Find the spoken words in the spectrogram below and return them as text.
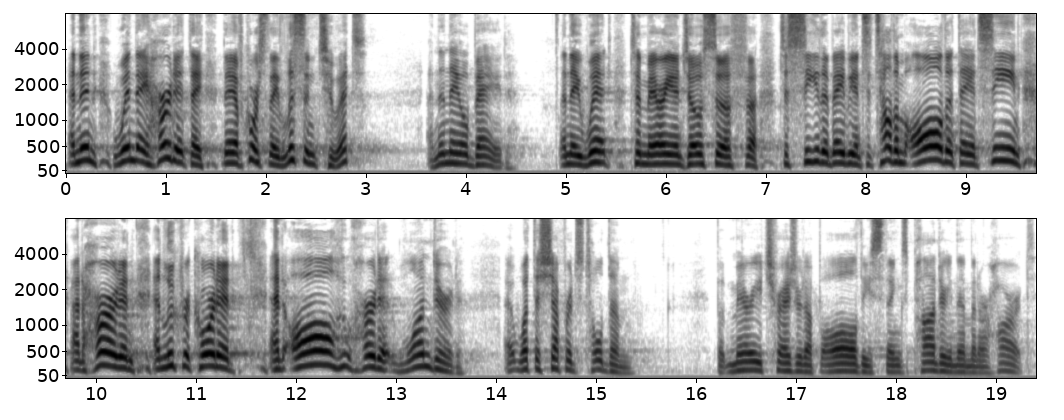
And then when they heard it, they, they of course, they listened to it, and then they obeyed. And they went to Mary and Joseph uh, to see the baby and to tell them all that they had seen and heard. And, and Luke recorded, and all who heard it wondered at what the shepherds told them. But Mary treasured up all these things, pondering them in her heart.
